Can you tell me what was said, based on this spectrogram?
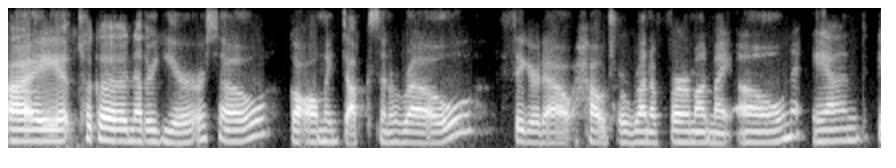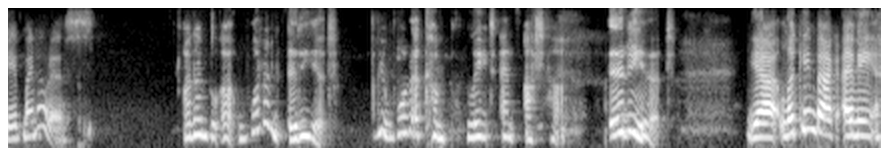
I took another year or so, got all my ducks in a row, figured out how to run a firm on my own and gave my notice. I don't. Uh, what an idiot! I mean, what a complete and utter idiot. Yeah, looking back, I mean,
